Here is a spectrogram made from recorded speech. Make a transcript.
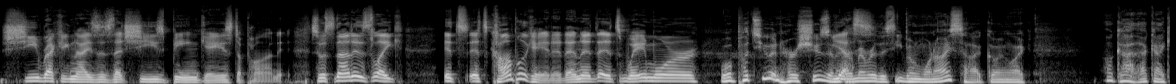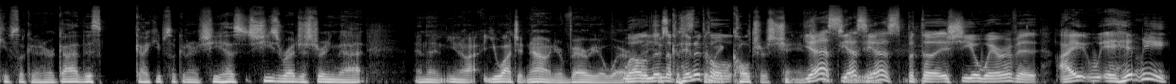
she recognizes that she's being gazed upon so it's not as like it's it's complicated and it, it's way more Well, it puts you in her shoes, and I remember this even when I saw it, going like, "Oh God, that guy keeps looking at her. God, this guy keeps looking at her. She has, she's registering that." And then you know you watch it now, and you're very aware. Well, of it, and then the pinnacle- way cultures change. Yes, yes, yeah. yes. But the is she aware of it? I it hit me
